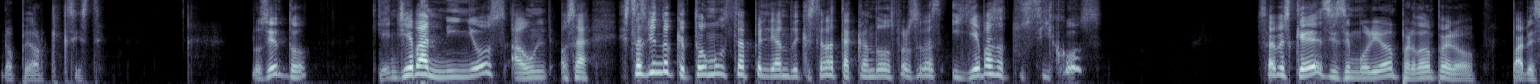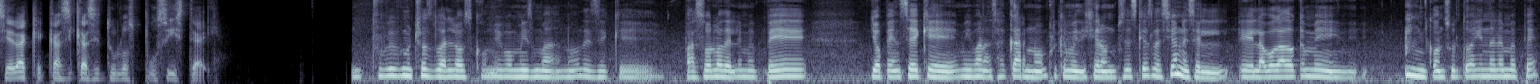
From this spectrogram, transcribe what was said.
lo peor que existe. Lo siento. ¿Quién lleva niños a un... O sea, estás viendo que todo el mundo está peleando y que están atacando a dos personas y llevas a tus hijos? ¿Sabes qué? Si se murieron, perdón, pero pareciera que casi casi tú los pusiste ahí. tuve muchos duelos conmigo misma, ¿no? Desde que pasó lo del MP, yo pensé que me iban a sacar, ¿no? Porque me dijeron, pues es que es lesiones. El, el abogado que me consultó ahí en el MP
